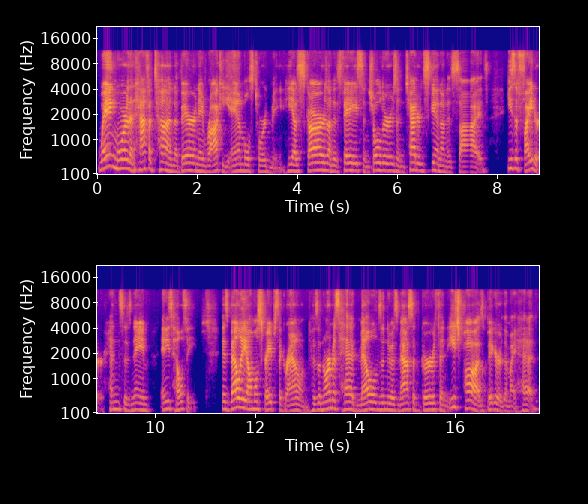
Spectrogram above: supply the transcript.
Weighing more than half a ton, a bear named Rocky ambles toward me. He has scars on his face and shoulders and tattered skin on his sides. He's a fighter, hence his name, and he's healthy. His belly almost scrapes the ground. His enormous head melds into his massive girth and each paw is bigger than my head.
